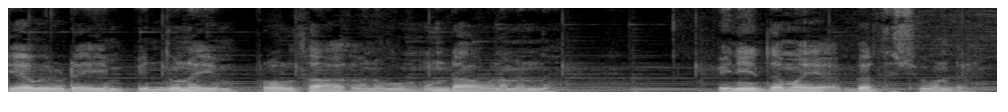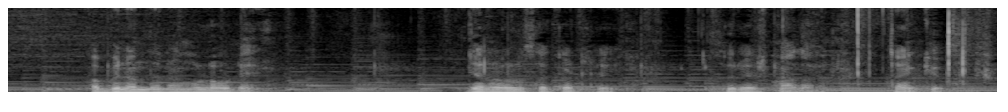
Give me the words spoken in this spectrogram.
ഏവരുടെയും പിന്തുണയും പ്രോത്സാഹനവും ഉണ്ടാവണമെന്ന് വിനീതമായി അഭ്യർത്ഥിച്ചുകൊണ്ട് അഭിനന്ദനങ്ങളോടെ general secretary Suresh Madhavan. Thank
